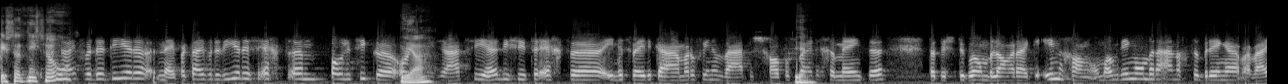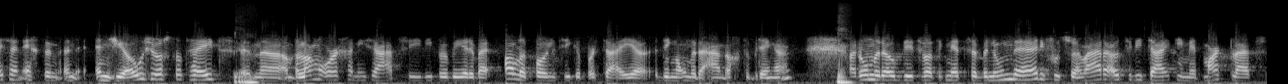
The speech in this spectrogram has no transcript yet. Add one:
is dat niet nee, zo? Partij voor de Dieren, nee, Partij voor de Dieren is echt een politieke organisatie. Ja. Hè? Die zitten echt uh, in de Tweede Kamer of in een waterschap of ja. bij de gemeente. Dat is natuurlijk wel een belangrijke ingang om ook dingen onder de aandacht te brengen. Maar wij zijn echt een, een NGO, zoals dat heet. Ja. Een, uh, een belangenorganisatie die proberen bij alle politieke partijen dingen onder de aandacht te brengen. Waaronder ook dit wat ik net uh, benoemde, hè? die Voedsel- en Warenautoriteit die met Marktplaats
